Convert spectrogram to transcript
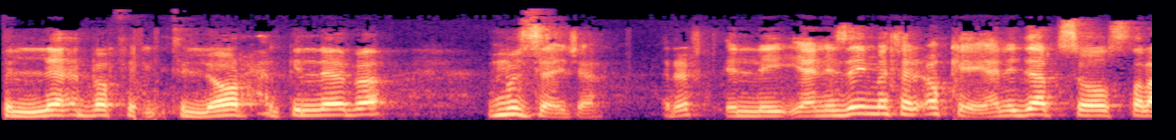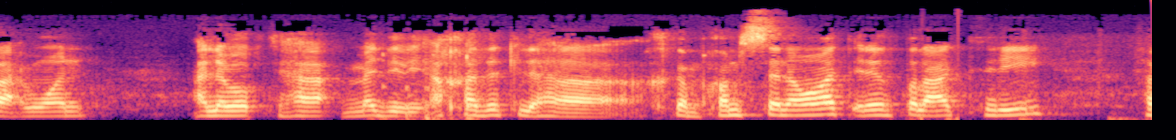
في اللعبة في, في ال lore حق اللعبة مزعجة عرفت؟ اللي يعني زي مثلا okay يعني Dark Souls طلع 1 على وقتها ما أدري أخذت لها كم خمس سنوات إلين طلعت 3 ف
